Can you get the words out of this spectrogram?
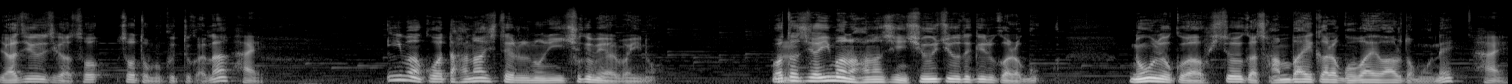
矢印がそ外向くっていうかな。はい今こうやって話してるのに一生懸命やればいいの。私は今の話に集中できるから、ご能力は人よりか3倍から5倍はあると思うね。はい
